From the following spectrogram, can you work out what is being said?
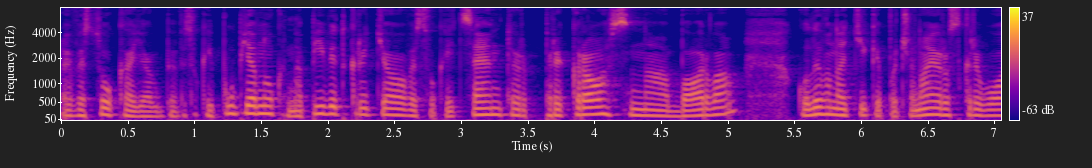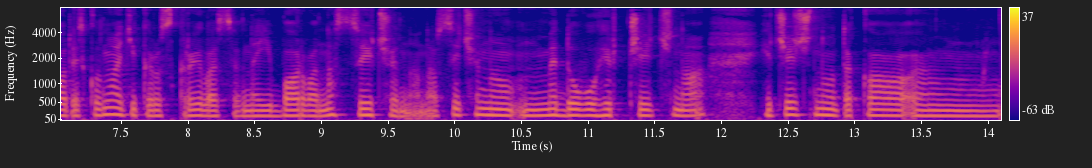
висока, якби, високий пуп'янок, напіввідкриття, високий центр, прекрасна барва. Коли вона тільки починає розкриватись, коли вона тільки розкрилася, в неї барва насичена, насичено медово-гірчична, гірчично така. Ем,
